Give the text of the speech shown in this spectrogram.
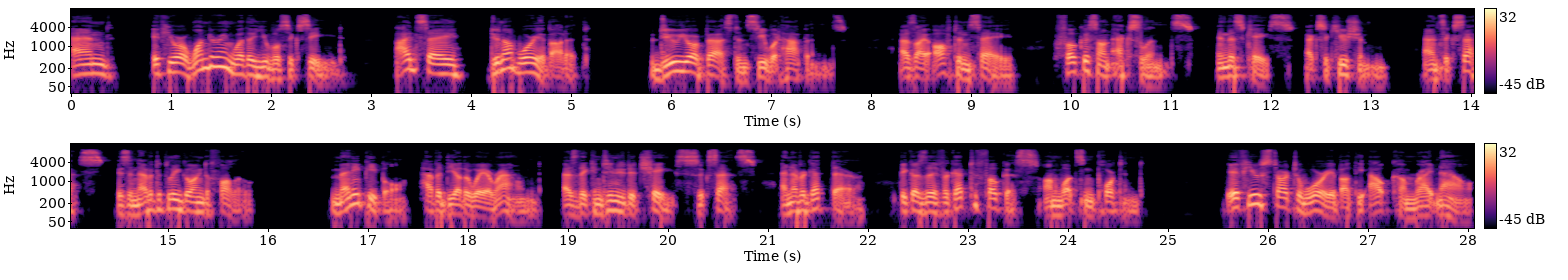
And if you are wondering whether you will succeed, I'd say do not worry about it. Do your best and see what happens. As I often say, focus on excellence, in this case, execution, and success is inevitably going to follow. Many people have it the other way around as they continue to chase success and never get there because they forget to focus on what's important. If you start to worry about the outcome right now,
